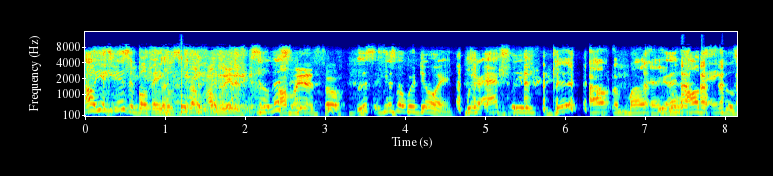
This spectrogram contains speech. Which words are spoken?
Oh yeah, he is in both angles. I'm, I'm leaning. So I'm listen, leaning. So listen. Here's what we're doing. We are actually Get out of my you're in angle. all the angles,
